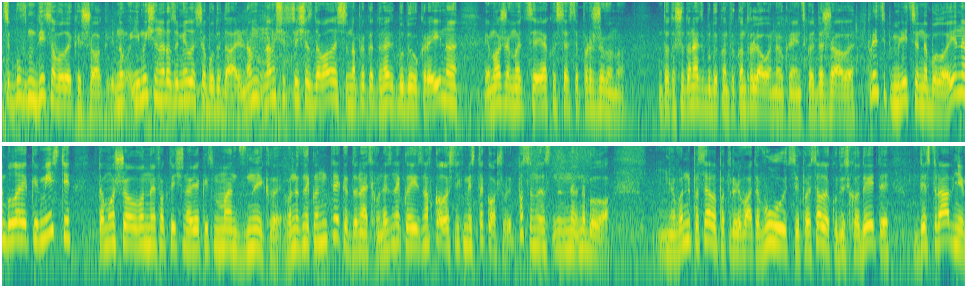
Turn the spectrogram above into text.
це був ну, дійсно великий шок. Ну, і ми ще не розуміли, що буде далі. Нам, нам ще все ще здавалося, що, наприклад, Донецьк буде Україною, і може ми це якось це все переживемо. Ну, Тобто, що Донецьк буде контр- контрольований українською державою. В принципі, міліції не було. Її не було як і в місті, тому що вони фактично в якийсь момент зникли. Вони зникли не тільки в Донецьку, вони зникли і з навколишніх міст також. Їх просто не, не, було. Вони почали патрулювати вулиці, почали кудись ходити. Десь травні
